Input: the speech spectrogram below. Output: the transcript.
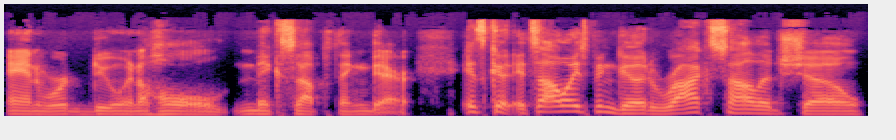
and we're doing a whole mix-up thing there. It's good. It's always been good. Rock solid show.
